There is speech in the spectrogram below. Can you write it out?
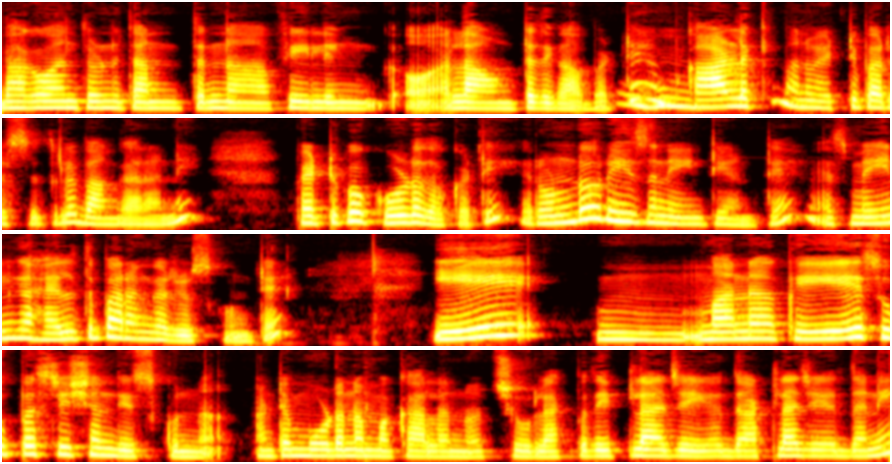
భగవంతుడిని తన తన ఫీలింగ్ అలా ఉంటుంది కాబట్టి. కాళ్ళకి మనం ఎట్టి పరిస్థితుల్లో బంగారాన్ని పెట్టుకోకూడదు ఒకటి రెండో రీజన్ ఏంటి అంటే మెయిన్గా హెల్త్ పరంగా చూసుకుంటే ఏ మనకు ఏ సూపర్స్టిషన్ తీసుకున్నా అంటే మూఢనమ్మకాలు అనొచ్చు లేకపోతే ఇట్లా చేయొద్దు అట్లా చేయొద్దని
